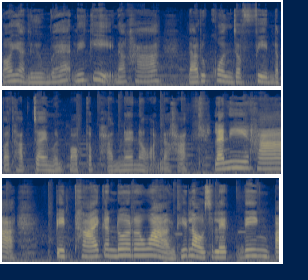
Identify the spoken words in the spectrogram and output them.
ก็อย่าลืมแวะลิกินะคะ แล้วทุกคนจะฟินและประทับใจเหมือนป๊อปกับพันแน่นอนนะคะ และนี่ค่ะ ปิดท้ายกันด้วยระหว่างที่เราสเลดดิ้งไป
